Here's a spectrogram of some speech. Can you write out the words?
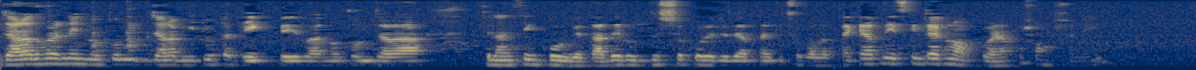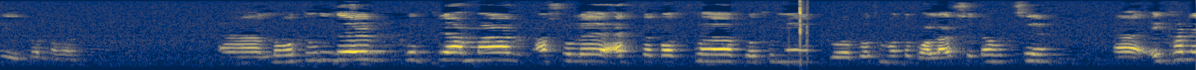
যারা ধরেন এই নতুন যারা ভিডিওটা দেখবে বা নতুন যারা ফ্রিল্যান্সিং করবে তাদের উদ্দেশ্য করে যদি আপনার কিছু বলার থাকে আপনি স্ক্রিনটা এখন অফ করেন আপু সমস্যা নেই। ধন্যবাদ। নতুনদের ক্ষেত্রে আমার আসলে একটা কথা প্রথমে, প্রথমত বলার, সেটা হচ্ছে এখানে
